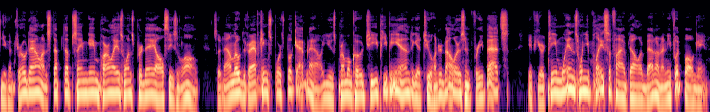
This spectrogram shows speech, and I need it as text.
you can throw down on stepped up same game parlays once per day all season long. So download the DraftKings Sportsbook app now. Use promo code TPPN to get $200 in free bets if your team wins when you place a $5 bet on any football game.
